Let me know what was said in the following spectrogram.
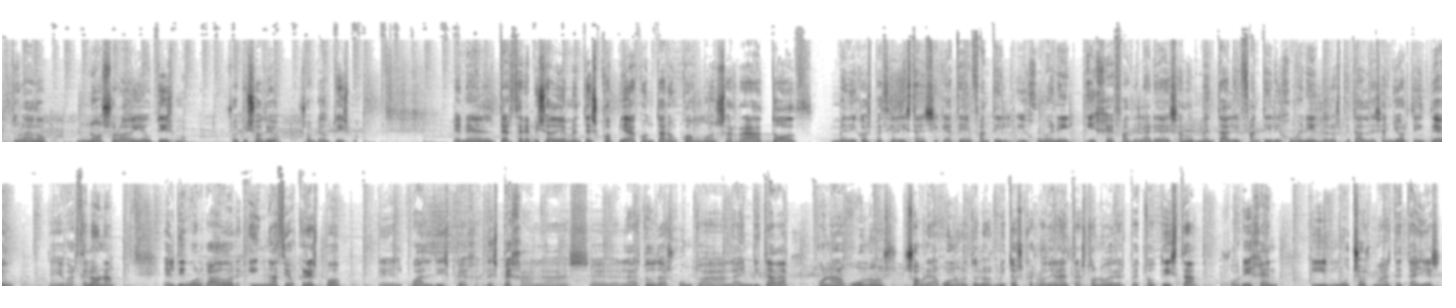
titulado No solo hay autismo, su episodio sobre autismo. En el tercer episodio de Mentescopia contaron con Montserrat Dolz, médico especialista en psiquiatría infantil y juvenil y jefa del área de salud mental infantil y juvenil del Hospital de Sant Jordi Deu de Barcelona, el divulgador Ignacio Crespo, el cual despeja, las, eh, las, dudas junto a la invitada con algunos sobre algunos de los mitos que rodean el trastorno del espectro autista, su origen y muchos más detalles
